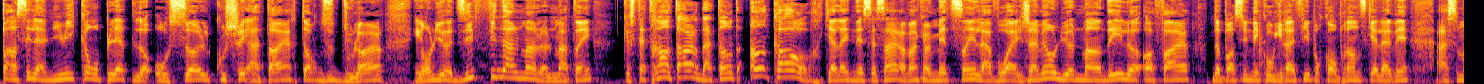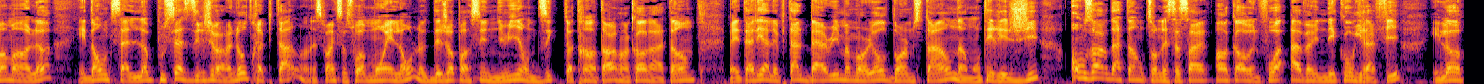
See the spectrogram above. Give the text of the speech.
passer la nuit complète là, au sol, couché à terre, tordu de douleur. Et on lui a dit finalement là, le matin que c'était 30 heures d'attente encore qui allait être nécessaire avant qu'un médecin la voie. Et jamais on lui a demandé, là, offert de passer une échographie pour comprendre ce qu'elle avait à ce moment-là. Et donc, ça l'a poussé à se diriger vers un autre hôpital, en espérant que ce soit moins long. Déjà passé une nuit, on te dit que tu as 30 heures encore à attendre. Ben, est allé à l'hôpital Barry Memorial Dormstown, en Montérégie. 11 heures d'attente sont nécessaires encore une fois avant une échographie. Et là,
